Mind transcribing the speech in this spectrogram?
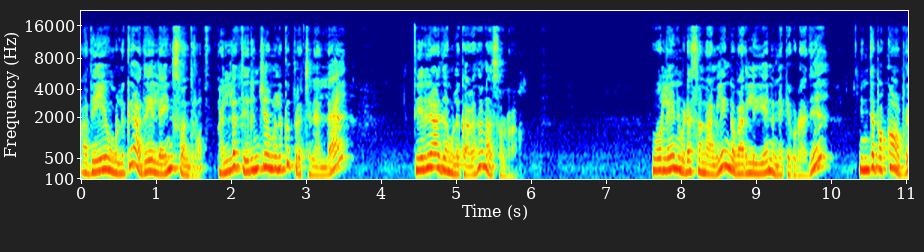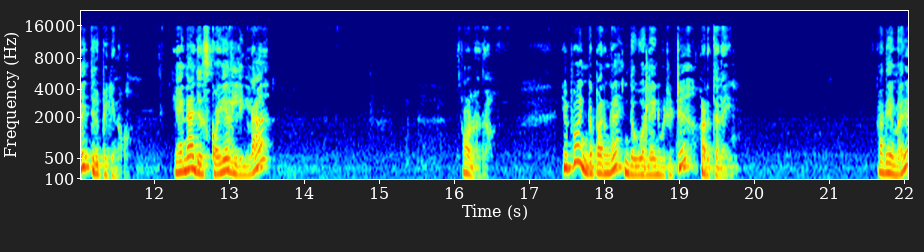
அதே உங்களுக்கு அதே லைன்ஸ் வந்துடும் நல்லா தெரிஞ்சவங்களுக்கு பிரச்சனை இல்லை. தெரியாதவங்களுக்காக தான் நான் சொல்கிறேன் ஒரு லைன் விட சொன்னாங்களே இங்கே வரலையேன்னு நினைக்கக்கூடாது. இந்த பக்கம் அப்படியே திருப்பிக்கணும். ஏன்னா இது ஸ்கொயர் இல்லைங்களா? அவ்வளோதான் இப்போ இங்கே பாருங்கள் இந்த ஒரு லைன் விட்டுட்டு அடுத்த லைன் அதே மாதிரி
